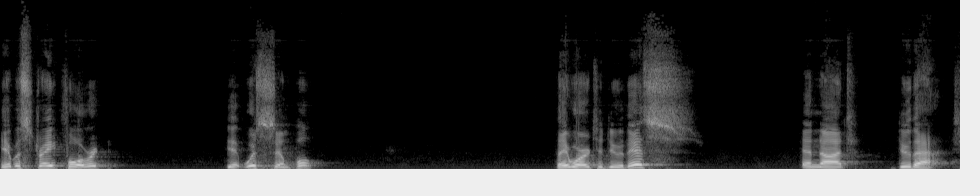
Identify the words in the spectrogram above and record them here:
It was straightforward. It was simple. They were to do this and not do that.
